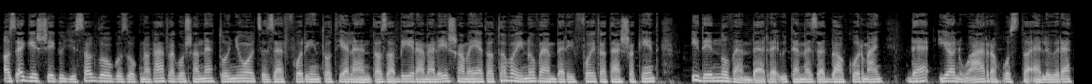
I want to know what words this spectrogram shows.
Az egészségügyi szakdolgozóknak átlagosan nettó 8000 forintot jelent az a béremelés, amelyet a tavalyi novemberi folytatásaként idén novemberre ütemezett be a kormány, de januárra hozta előre.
